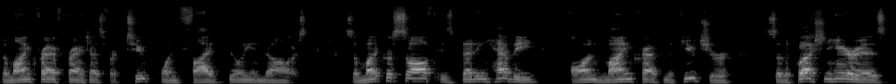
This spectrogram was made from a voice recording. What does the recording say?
the Minecraft franchise for $2.5 billion. So Microsoft is betting heavy on Minecraft in the future. So the question here is,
